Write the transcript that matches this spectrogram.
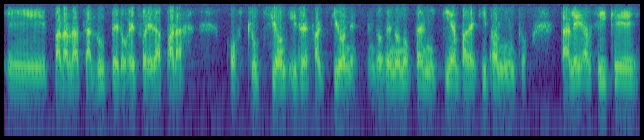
eh, para la salud, pero eso era para construcción y refacciones, entonces no nos permitían para equipamiento. Tal es así que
